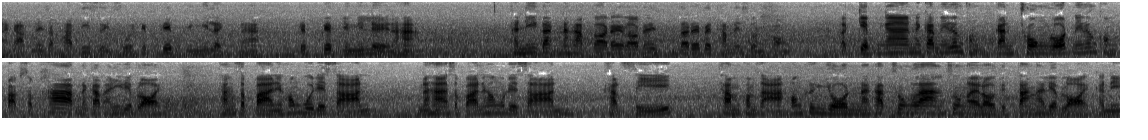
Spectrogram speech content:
นะครับ ในสภาพที่สวยๆกริบๆอย่างนี้เลยนะฮะกริบๆอย่างนี้เลยนะฮะคันนี้ก็นะครับก็ได้เราได้เราได้ไปทำในส่วนของเอเก็บงานนะครับในเรื่องของการชงรถในเรื่องของปรับสภาพนะครับ อันนี้เรียบร้อยทั้งสปาในห้องผู้โดยสารนะฮะสปาในห้องผู้โดยสาร ขัดสีทำความสะอาดห้องเครื่องยนต์นะครับ ช่วงล่างช่วงอะไรเราติดตั้งให้เรียบร้อยคันนี้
